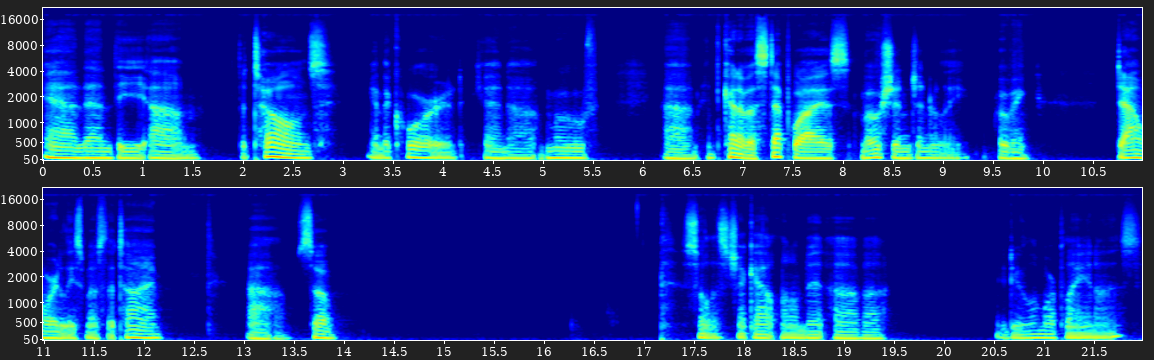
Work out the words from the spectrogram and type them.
and then the um, the tones in the chord can uh, move um, in kind of a stepwise motion, generally moving downward at least most of the time. Um, so so let's check out a little bit of uh, do a little more playing on this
